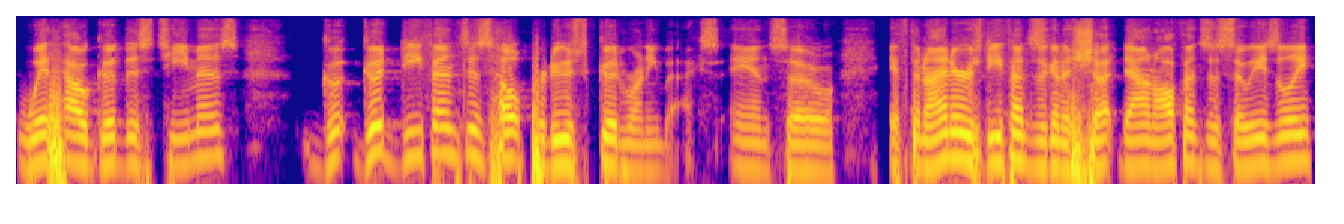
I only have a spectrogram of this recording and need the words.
with how good this team is, good good defenses help produce good running backs. And so if the Niners defense is going to shut down offenses so easily,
